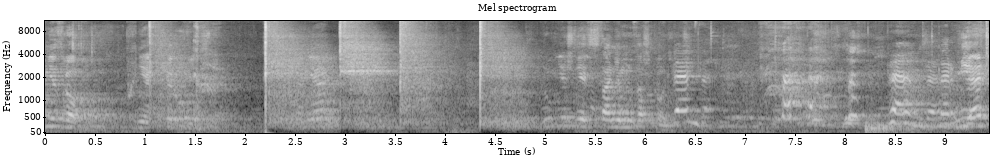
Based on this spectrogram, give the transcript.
nie zrobi. Pchnięcie również nie. Nie. Również nie jest w stanie mu zaszkodzić. Będę. Będę. Miecz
